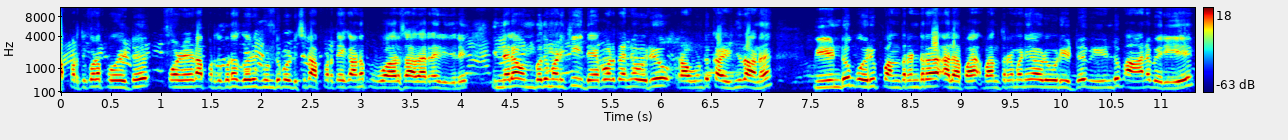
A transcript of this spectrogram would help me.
അപ്പുറത്തു കൂടെ പോയിട്ട് പുഴയുടെ അപ്പുറത്തു കൂടെ ഒരു ഗുണ്ട് പൊട്ടിച്ചിട്ട് അപ്പുറത്തേക്കാണ് പോവാറ് സാധാരണ രീതിയിൽ. ഇന്നലെ ഒമ്പത് മണിക്ക് ഇതേപോലെ തന്നെ ഒരു റൗണ്ട് കഴിഞ്ഞതാണ്. വീണ്ടും ഒരു പന്ത്രണ്ടര അല്ല പന്ത്രണ്ട് മണിയോട് കൂടിയിട്ട് വീണ്ടും ആന വരികയും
